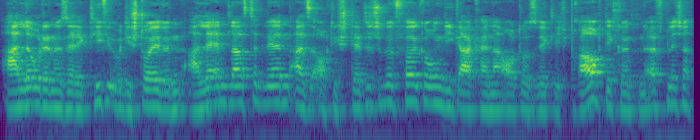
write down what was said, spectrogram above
Alle oder nur selektiv. Über die Steuer würden alle entlastet werden, also auch die städtische Bevölkerung, die gar keine Autos wirklich braucht. Die könnten öffentlicher.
